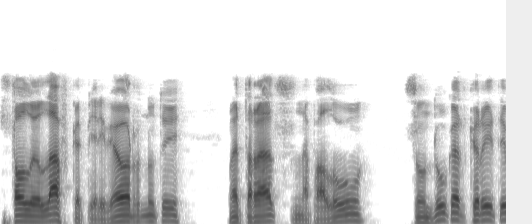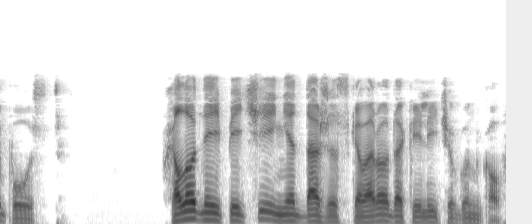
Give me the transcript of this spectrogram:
Стол и лавка перевернуты, матрац на полу, сундук открыт и пуст холодной печи нет даже сковородок или чугунков.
